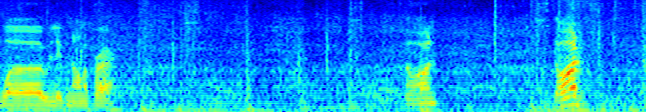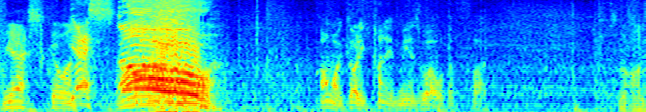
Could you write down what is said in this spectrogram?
Whoa, living on a prayer. Go on. Go on. Yes, go on. Yes. Oh! Oh my god, he punted me as well. What the fuck? It's not on.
